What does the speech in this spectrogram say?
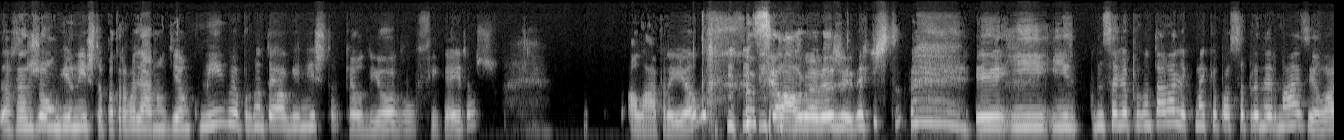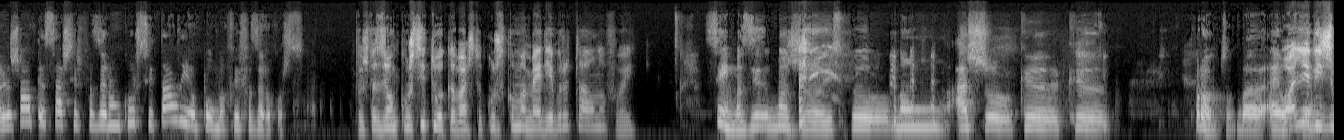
arranjou um guionista para trabalhar no guião comigo, eu perguntei ao guionista, que é o Diogo Figueiras, olá para ele, se ele alguma vez vir isto, e, e, comecei-lhe a perguntar, olha, como é que eu posso aprender mais? E ele, olha, já pensaste ir fazer um curso e tal? E eu, pumba, fui fazer o curso. Foste fazer um curso e tu acabaste o curso com uma média brutal, não foi? Sim, mas, mas isso não acho que, que Pronto. É Olha, diz,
